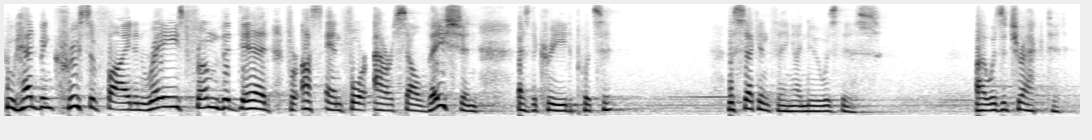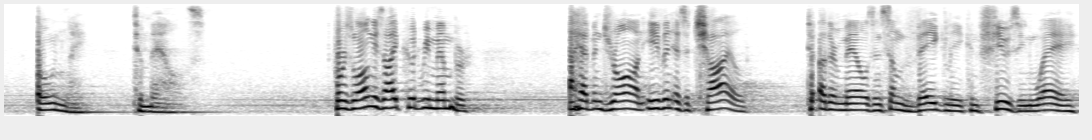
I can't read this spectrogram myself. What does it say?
who had been crucified and raised from the dead for us and for our salvation, as the Creed puts it. The second thing I knew was this I was attracted only to males. For as long as I could remember, I had been drawn, even as a child, to other males in some vaguely confusing way.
